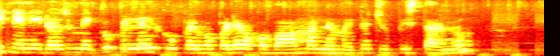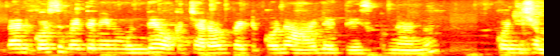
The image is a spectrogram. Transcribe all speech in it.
నేను ఈరోజు మీకు పిల్లలకు ఉపయోగపడే ఒక వామ్ అన్నం అయితే చూపిస్తాను. దానికోసం అయితే నేను ముందే ఒక చెరవ పెట్టుకొని ఆయిల్ అయితే తీసుకున్నాను. కొంచెం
